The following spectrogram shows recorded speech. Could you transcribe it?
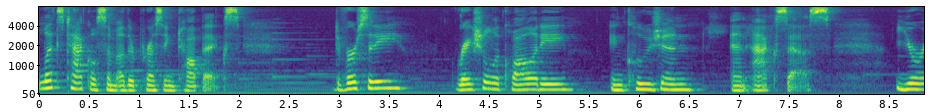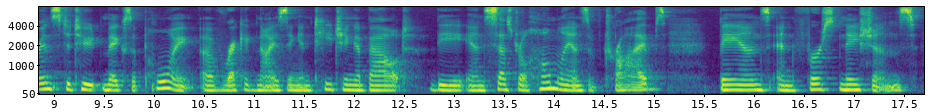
Let's tackle some other pressing topics diversity, racial equality, inclusion, and access. Your institute makes a point of recognizing and teaching about the ancestral homelands of tribes, bands, and First Nations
